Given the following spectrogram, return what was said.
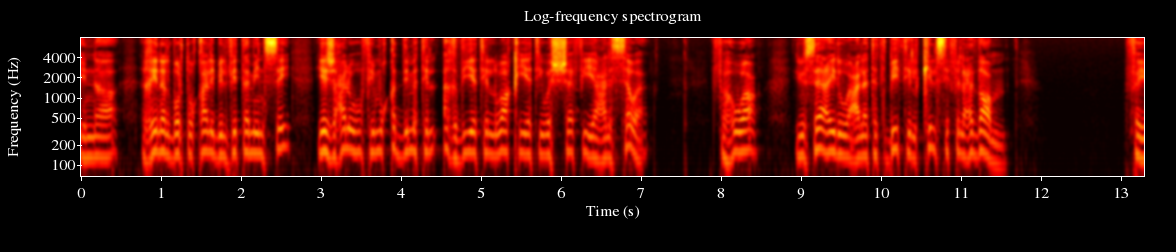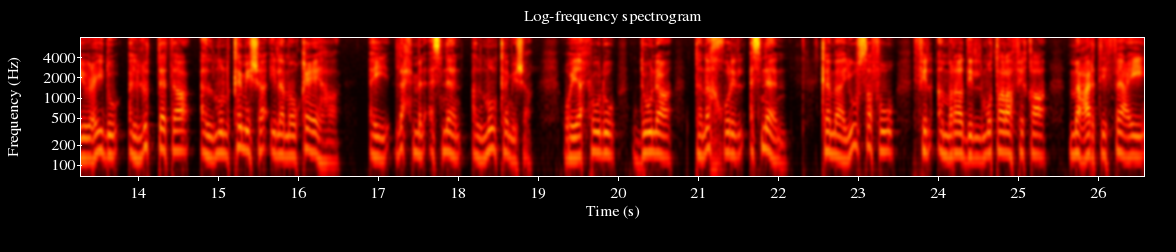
إن غنى البرتقال بالفيتامين سي يجعله في مقدمة الأغذية الواقية والشافية على السواء فهو يساعد على تثبيت الكلس في العظام فيعيد اللتة المنكمشة إلى موقعها أي لحم الأسنان المنكمشة ويحول دون تنخر الأسنان كما يوصف في الأمراض المترافقة مع ارتفاع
